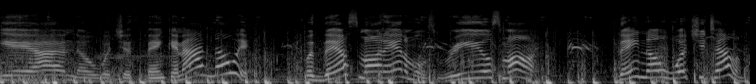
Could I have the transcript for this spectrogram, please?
Yeah, I know what you're thinking. I know it. But they're smart animals, real smart. They know what you tell them.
